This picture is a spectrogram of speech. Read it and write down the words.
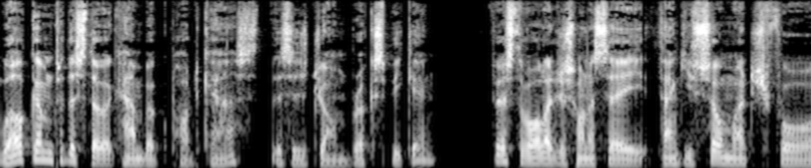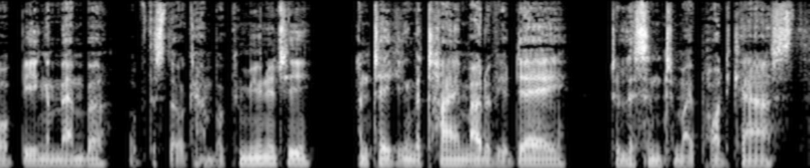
Welcome to the Stoic Handbook podcast. This is Jon Brooks speaking. First of all, I just want to say thank you so much for being a member of the Stoic Handbook community and taking the time out of your day to listen to my podcast,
